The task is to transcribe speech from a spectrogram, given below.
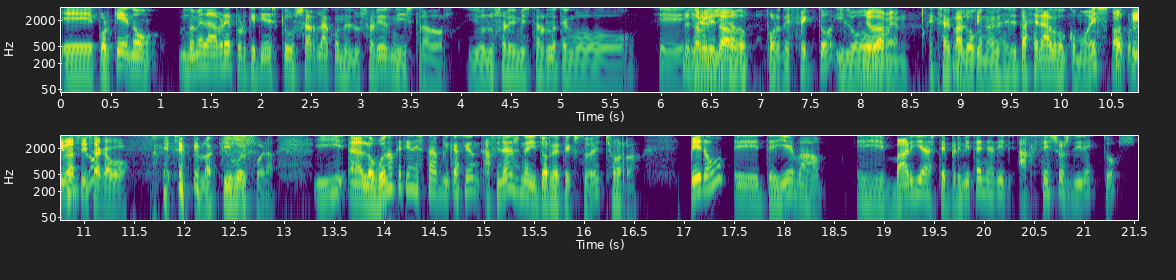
Eh, ¿Por qué? No, no me la abre porque tienes que usarla con el usuario administrador. Yo el usuario administrador lo tengo eh, Deshabilitado. por defecto y luego. Yo también. Exacto. Lo luego cuando necesito hacer algo como esto, Lo activas y se acabó. Exacto, lo activo y fuera. Y eh, lo bueno que tiene esta aplicación, al final es un editor de texto, ¿eh? Chorra. Pero eh, te lleva eh, varias, te permite añadir accesos directos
